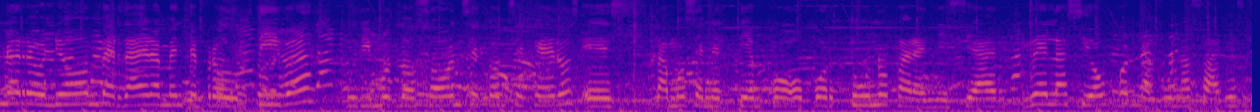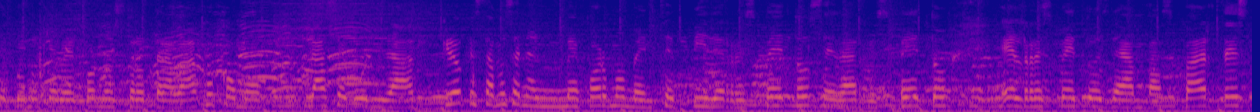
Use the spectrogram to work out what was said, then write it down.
Una reunión verdaderamente productiva, pudimos los 11 consejeros, estamos en el tiempo oportuno para iniciar relación con algunas áreas que tienen que ver con nuestro trabajo, como la seguridad. Creo que estamos en el mejor momento. Se pide respeto, se da respeto, el respeto es de ambas partes,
